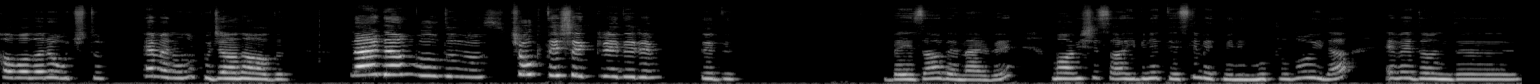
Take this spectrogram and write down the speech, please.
havalara uçtu. Hemen onu kucağına aldı. Nereden buldunuz? Çok teşekkür ederim, dedi. Beyza ve Merve mavişi sahibine teslim etmenin mutluluğuyla eve döndü.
